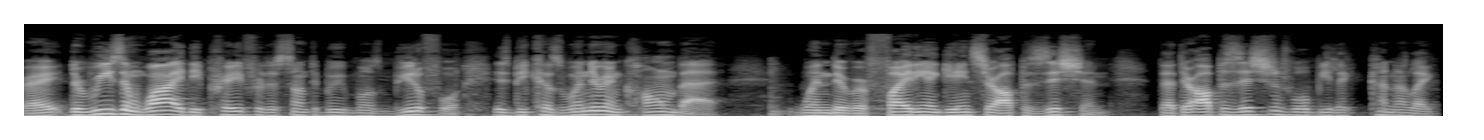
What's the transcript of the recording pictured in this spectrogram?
right? The reason why they prayed for their son to be most beautiful is because when they're in combat, when they were fighting against their opposition, that their oppositions will be like kind of like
